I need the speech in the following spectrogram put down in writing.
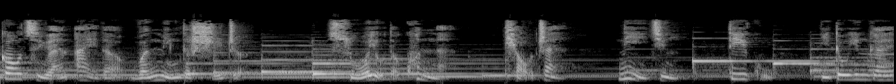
高次元爱的文明的使者。所有的困难、挑战、逆境、低谷，你都应该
